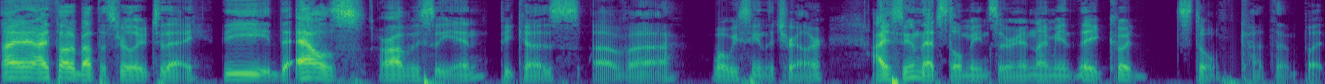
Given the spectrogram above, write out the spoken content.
I, I thought about this earlier today. The the owls are obviously in because of uh, what we see in the trailer. I assume that still means they're in. I mean, they could still cut them, but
